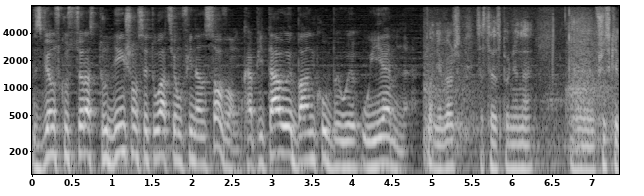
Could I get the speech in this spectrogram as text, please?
W związku z coraz trudniejszą sytuacją finansową, kapitały banku były ujemne. ponieważ zostały spełnione wszystkie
